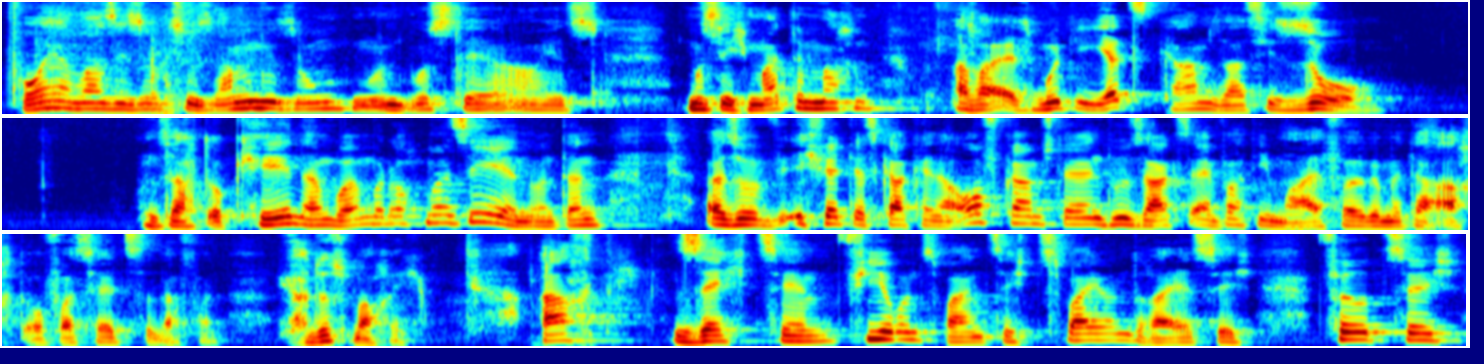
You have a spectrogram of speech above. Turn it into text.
Vorher war sie so zusammengesunken und wusste, ja, jetzt muss ich Mathe machen. Aber als Mutti jetzt kam, saß sie so und sagt, okay, dann wollen wir doch mal sehen. Und dann, also ich werde jetzt gar keine Aufgaben stellen, du sagst einfach die Malfolge mit der 8 auf. Was hältst du davon? Ja, das mache ich. 8, 16, 24, 32, 40,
